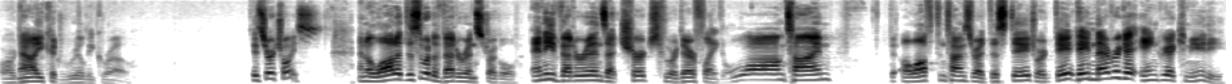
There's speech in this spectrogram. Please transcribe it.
or now you could really grow. It's your choice. And a lot of this is where the veterans struggle. Any veterans at church who are there for like a long time, oftentimes they're at this stage where they, they never get angry at community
